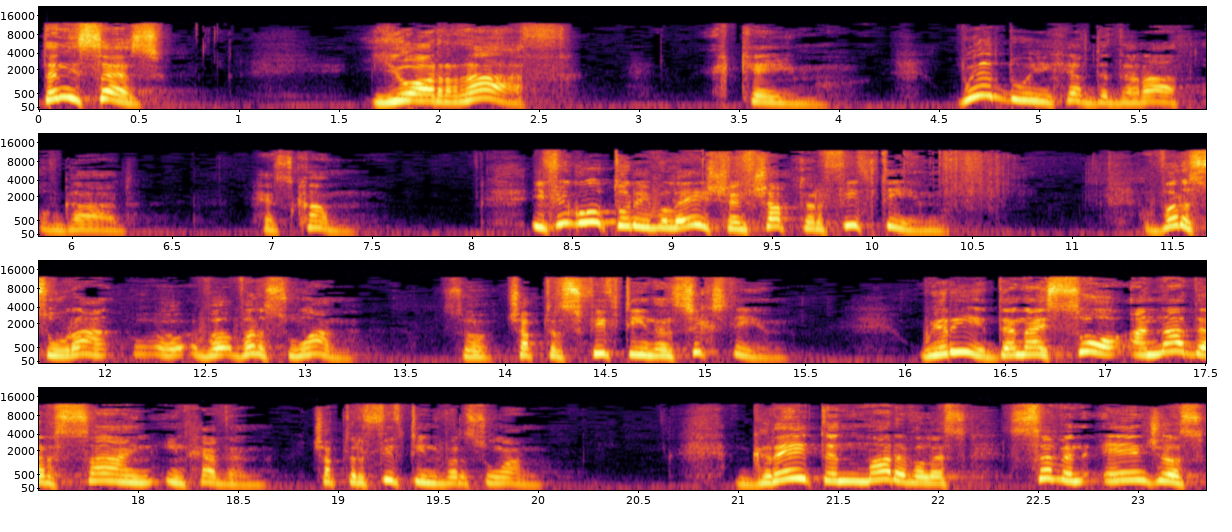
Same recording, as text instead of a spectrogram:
Then he says, Your wrath came. Where do we have that the wrath of God has come? If you go to Revelation chapter 15, verse 1, uh, verse 1 so chapters 15 and 16, we read, Then I saw another sign in heaven, chapter 15, verse 1 great and marvelous, seven angels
